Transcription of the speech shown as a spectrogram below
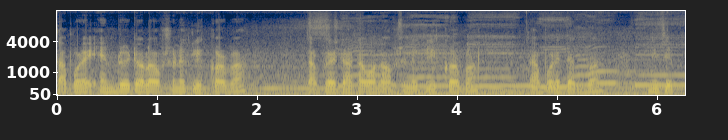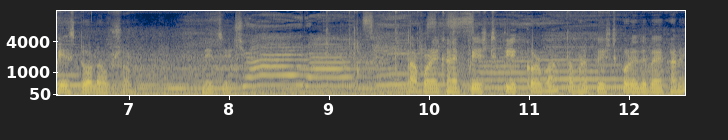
তারপরে অ্যান্ড্রয়েডওয়ালা অপশনে ক্লিক করবা, তারপরে ডাটাওয়ালা অপশনে ক্লিক করবা, তারপরে দেখবা নিচে পেস্টওয়ালা অপশন নিচে। তারপর এখানে পেস্ট ক্লিক করবা, তারপরে পেস্ট করে দেবে এখানে।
